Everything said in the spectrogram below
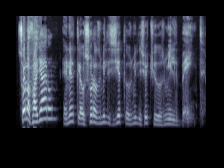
Solo fallaron en el clausura 2017, 2018 y 2020.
